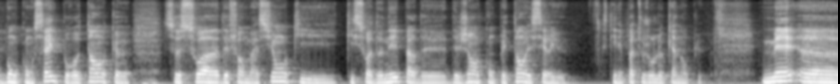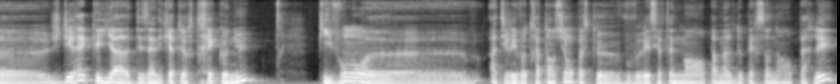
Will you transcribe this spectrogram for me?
bons conseils pour autant que ce soit des formations qui, soient données par des, gens compétents et sérieux ce qui n'est pas toujours le cas non plus. Mais euh, je dirais qu'il y a des indicateurs très connus qui vont euh, attirer votre attention parce que vous verrez certainement pas mal de personnes en parler.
